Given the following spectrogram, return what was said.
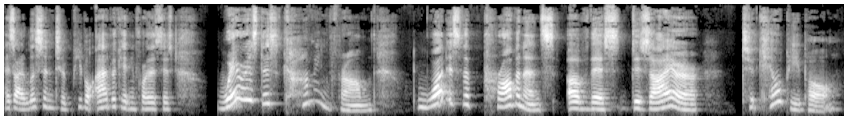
as I listen to people advocating for this is, where is this coming from? What is the provenance of this desire to kill people?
